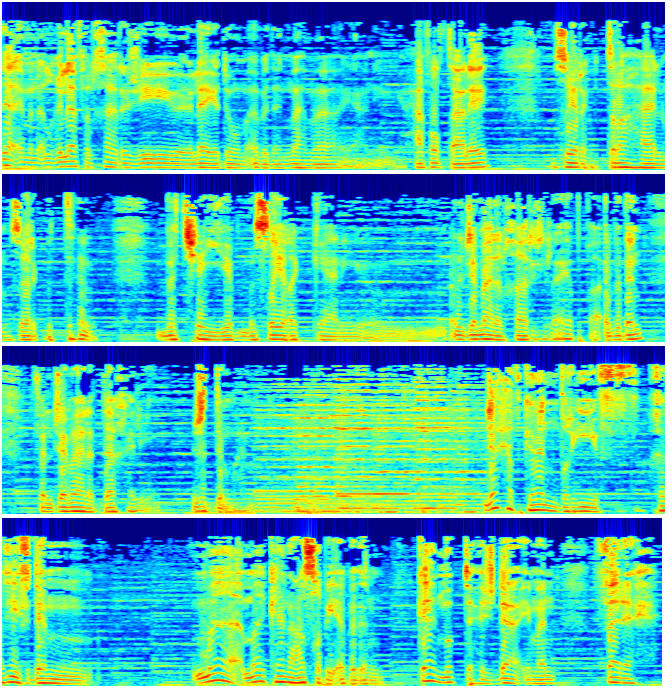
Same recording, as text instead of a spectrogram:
فدائما الغلاف الخارجي لا يدوم أبدا مهما يعني حافظت عليه. مصيرك بترهل مصيرك بت... بتشيب مصيرك يعني الجمال الخارجي لا يبقى ابدا فالجمال الداخلي جدا مهم. جحظ كان ظريف خفيف دم ما ما كان عصبي ابدا كان مبتهج دائما فرح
